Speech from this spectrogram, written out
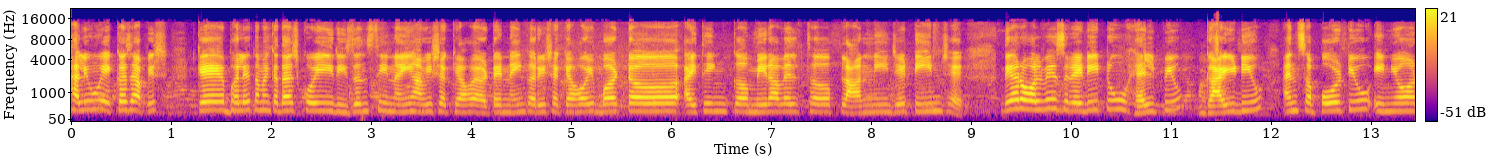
ખાલી હું એક જ આપીશ કે ભલે તમે કદાચ કોઈ રીઝન્સથી નહીં આવી શક્યા હોય અટેન્ડ નહીં કરી શક્યા હોય but I think Mera wealth પ્લાનની જે ટીમ છે they always always ready to help you guide you and support in in your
